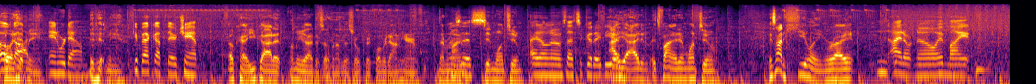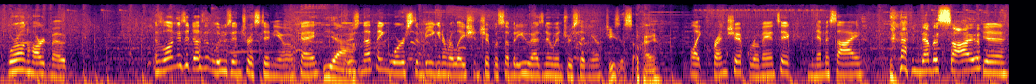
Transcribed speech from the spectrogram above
Oh, Oh, it hit god. me. And we're down. it hit me. Get back up there, champ. Okay, you got it. Let me uh, just open up this real quick while we're down here. Never What mind. this? Didn't want to. I don't know if that's a good idea. I, yeah, I didn't. It's fine. I didn't want to. It's not healing, right? I don't know. It might. We're on hard mode. As long as it doesn't lose interest in you, okay? Yeah. There's nothing worse than being in a relationship with somebody who has no interest in you. Jesus. Okay. Like friendship, romantic, nemesis. Nemesis. Yeah.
